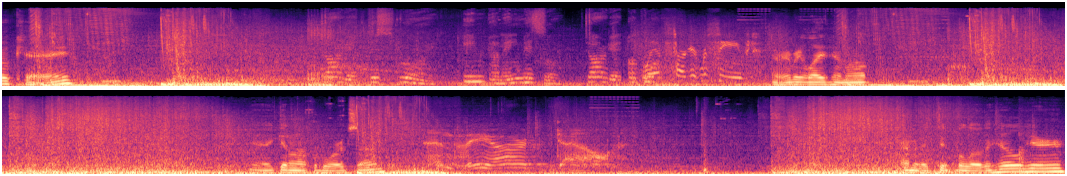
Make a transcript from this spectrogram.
Okay. Target destroyed. Incoming missile. Target abort. Lance target received. Everybody light him up. Yeah, get on off the board, son. And they are down. I'm gonna dip below the hill here.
